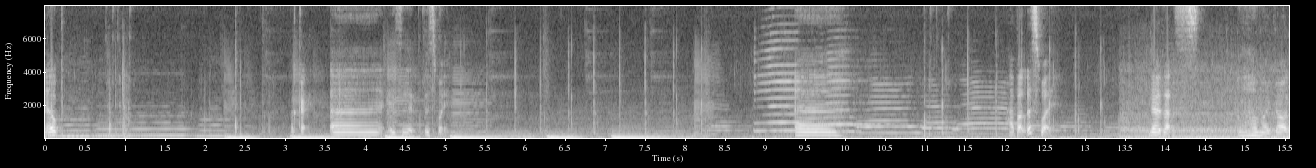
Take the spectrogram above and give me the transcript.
Nope. Okay. Uh, is it this way? Uh, how about this way? No, that's. Oh my god.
